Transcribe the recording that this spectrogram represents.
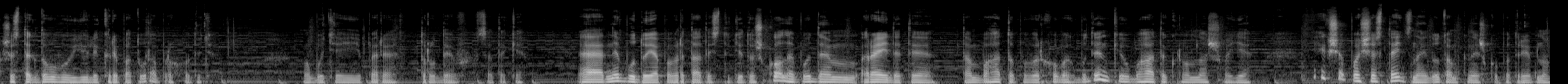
Щось так довго у Юлі крипатура проходить. Мабуть, я її перетрудив все-таки. Е, не буду я повертатись тоді до школи, будемо рейдити. Там багатоповерхових будинків, багато крім нашого є. Якщо пощастить, знайду там книжку потрібну.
